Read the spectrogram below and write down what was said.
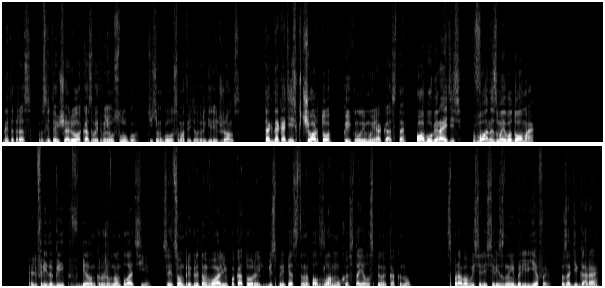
«На этот раз взлетающий орел оказывает мне услугу», — тихим голосом ответил Вергилий Джонс. «Тогда катись к черту!» — крикнул ему и Акаста. «Оба убирайтесь! Вон из моего дома!» Эльфрида Гриб в белом кружевном платье, с лицом прикрытым вуалью, по которой беспрепятственно ползла муха, стояла спиной к окну. Справа высились резные барельефы, позади гора,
